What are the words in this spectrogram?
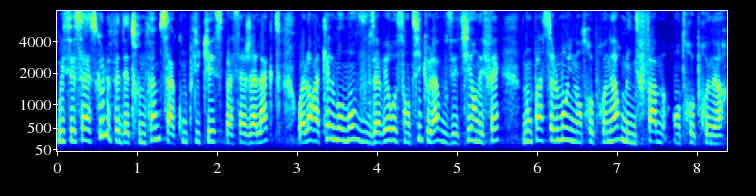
Oui, c'est ça. Est-ce que le fait d'être une femme, ça a compliqué ce passage à l'acte? Ou alors, à quel moment vous avez ressenti que là, vous étiez en effet non pas seulement une entrepreneur, mais une femme entrepreneur?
